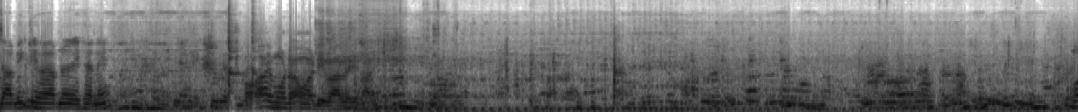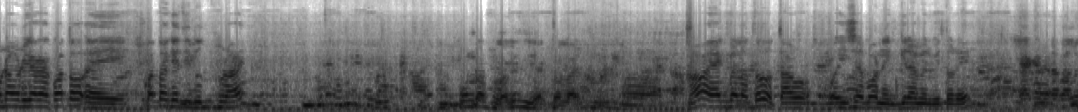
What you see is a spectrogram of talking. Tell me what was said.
চা বিক্রি হয় আপনার এখানে? হয় মোটামুটি ভালোই হয়। মোটামুটি কাকা কত এই কত কেজি দুধ ফুরায়? পনেরো ষোলো কেজি এক বেলায় হ্যাঁ এক বেলা তো, তাও ওই হিসাবে অনেক গ্রামের ভিতরে। ভালো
